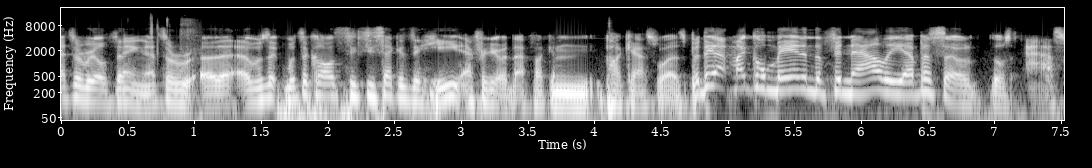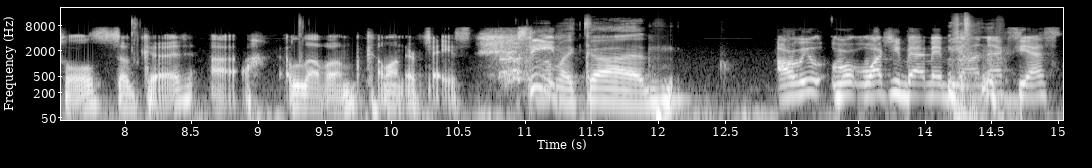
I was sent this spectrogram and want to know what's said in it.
That's a real thing. That's a uh, was it what's it called? Sixty seconds of heat. I forget what that fucking podcast was. But they got Michael Mann in the finale episode. Those assholes, so good. Uh, I love them. Come on their face. Oh my god. are we we're watching Batman Beyond next? Yes.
